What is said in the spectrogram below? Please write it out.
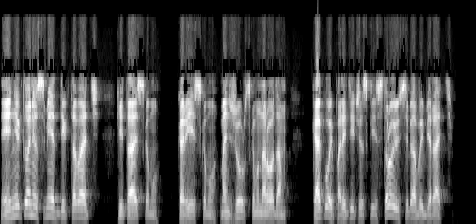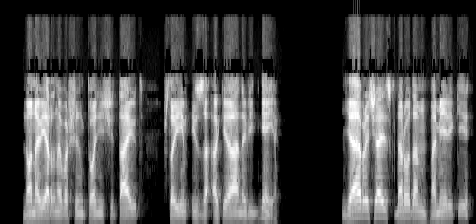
И никто не смеет диктовать китайскому, корейскому, маньчжурскому народам, какой политический строй у себя выбирать. Но, наверное, в Вашингтоне считают, что им из-за океана виднее. Я обращаюсь к народам Америки,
